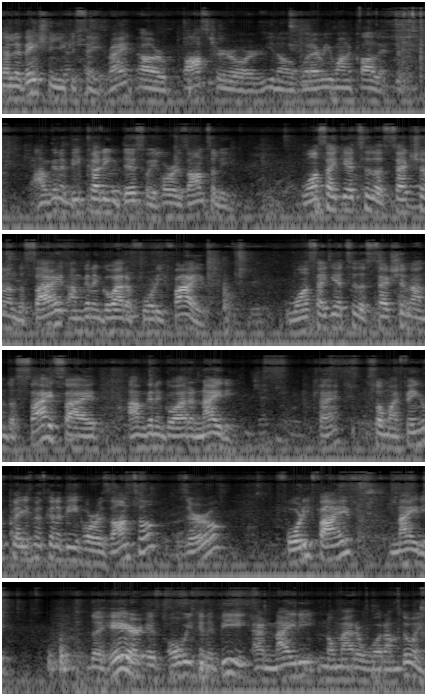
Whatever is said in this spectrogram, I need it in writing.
elevation you could say right or posture or you know whatever you want to call it I'm gonna be cutting this way horizontally once I get to the section on the side I'm gonna go at a 45 once I get to the section on the side side I'm gonna go at a 90 okay? So my finger placement is gonna be horizontal 0 45 90 the hair is always gonna be at 90 no matter what I'm doing.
